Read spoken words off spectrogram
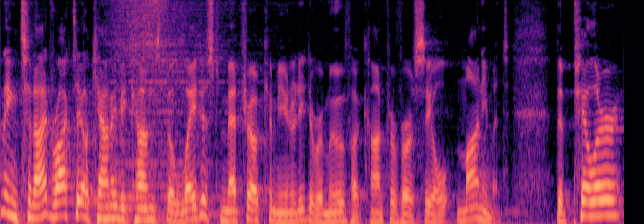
Tonight, Rockdale County becomes the latest metro community to remove a controversial monument. The pillar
